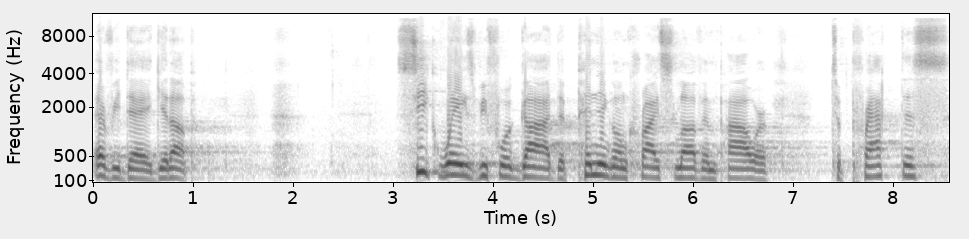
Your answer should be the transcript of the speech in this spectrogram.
every day. Get up. Seek ways before God, depending on Christ's love and power, to practice,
